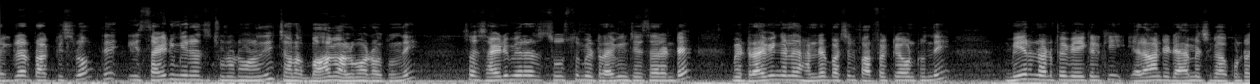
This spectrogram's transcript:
రెగ్యులర్ ప్రాక్టీస్లో అయితే ఈ సైడ్ మిర్రర్స్ చూడడం అనేది చాలా బాగా అలవాటు అవుతుంది సో సైడ్ మిర్రర్స్ చూస్తూ మీరు డ్రైవింగ్ చేశారంటే మీ డ్రైవింగ్ అనేది హండ్రెడ్ పర్సెంట్ పర్ఫెక్ట్గా ఉంటుంది. మీరు నడిపే వెహికల్కి ఎలాంటి డ్యామేజ్ కాకుండా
